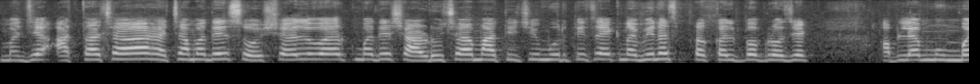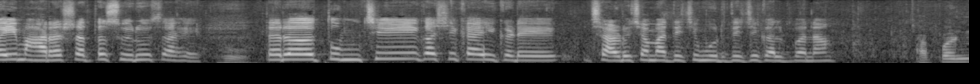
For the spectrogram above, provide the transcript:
म्हणजे आताच्या ह्याच्यामध्ये सोशल वर्कमध्ये शाडूच्या मातीची मूर्तीचा एक नवीनच प्रकल्प प्रोजेक्ट आपल्या मुंबई महाराष्ट्रात तर सुरूच आहे. हो. तर तुमची कशी काय इकडे शाडूच्या मातीची मूर्तीची कल्पना? आपण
